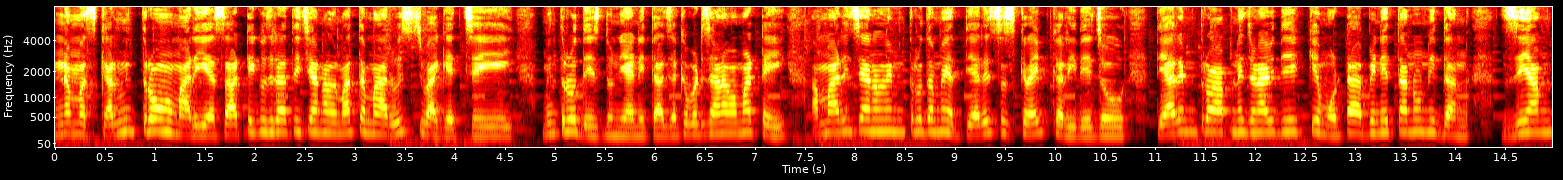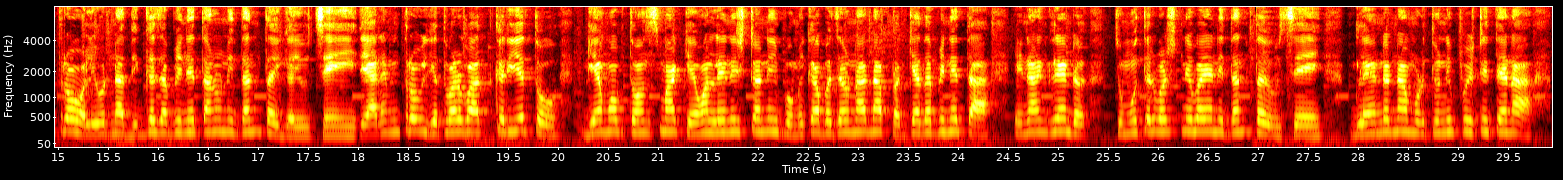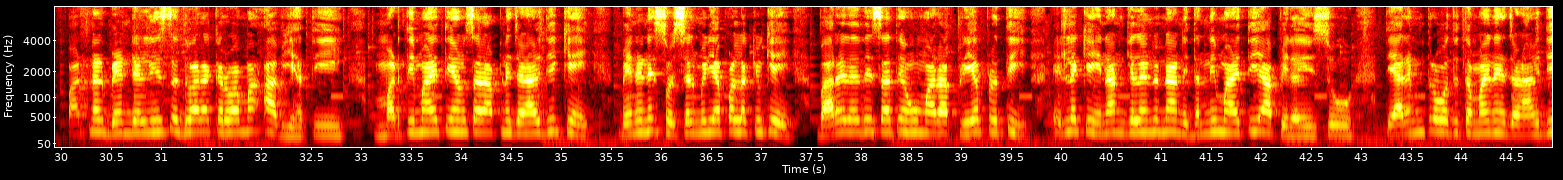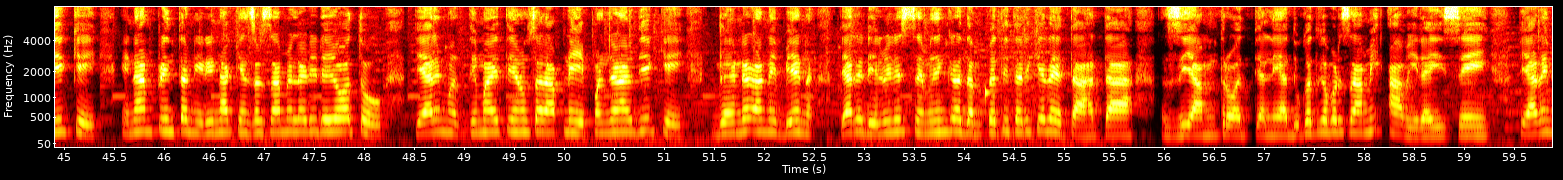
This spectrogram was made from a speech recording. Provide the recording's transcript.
નમસ્કાર મિત્રો, મારી એસઆરટી ગુજરાતી ચેનલમાં તમારું સ્વાગત છે. મિત્રો, દેશ દુનિયાની તાજા ખબર જાણવા માટે અમારી ચેનલને મિત્રો તમે અત્યારે સબસ્ક્રાઇબ કરી દેજો. ત્યારે મિત્રો, આપને જણાવી દઈએ કે મોટા અભિનેતાનું નિધન, જે આ મિત્રો હોલિવૂડના દિગ્ગજ અભિનેતાનું નિધન થઈ ગયું છે. ત્યારે મિત્રો, વિગતવાર વાત કરીએ તો ગેમ ઓફ થોન્સમાં કેવન લેનિસ્ટરની ભૂમિકા ભજવનારના પ્રખ્યાત અભિનેતા ઇનાન ગ્લેન્ડ ચુમ્મોતેર વર્ષની વયે નિધન થયું છે. ગ્લેન્ડના મૃત્યુની પુષ્ટિ તેના પાર્ટનર બેન દ્વારા કરવામાં આવી હતી. મળતી માહિતી અનુસાર આપને જણાવી દીધી કે બેનને સોશિયલ મીડિયા પર લખ્યું કે, ભારે હૃદય સાથે હું મારા પ્રિય પ્રતિ એટલે કે ઇનાન ગેલેન્ડરના નિધનની માહિતી આપી રહી છું. ત્યારે મિત્રો, વધુ તમને જણાવી દઈએ કે ઇનાન પ્રિન્ટર નીડીના કેન્સર સામે લડી રહ્યો હતો. ત્યારે મળતી માહિતી અનુસાર આપને એ પણ જણાવી દઈએ કે, ગ્લેન્ડર અને બેન ત્યારે ડેલવીને સેમિંગ દંપતી તરીકે રહેતા હતા. જી આ મિત્રો, અત્યારની આ દુઃખદ ખબર સામે આવી રહી છે. ત્યારે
